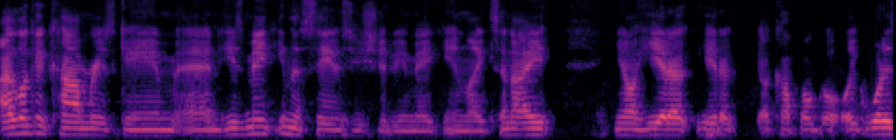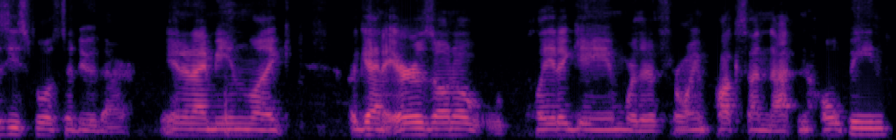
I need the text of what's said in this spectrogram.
I look at Comrie's game and he's making the saves he should be making. Like tonight, you know, he had a he had a, a couple goals. Like, what is he supposed to do there? You know what I mean? Like, again, Arizona played a game where they're throwing pucks on net and hoping,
